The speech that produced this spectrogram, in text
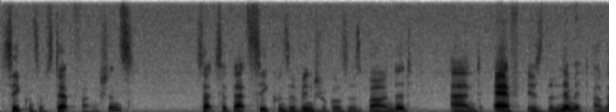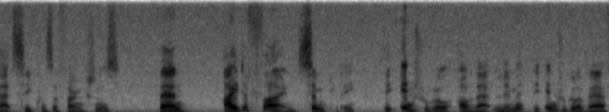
sequence of step functions, such that that sequence of integrals is bounded, and f is the limit of that sequence of functions, then I define simply the integral of that limit, the integral of f,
